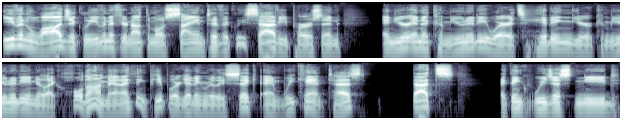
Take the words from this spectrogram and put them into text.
even logically, even if you're not the most scientifically savvy person and you're in a community where it's hitting your community and you're like, hold on, man, I think people are getting really sick and we can't test. That's, I think we just need,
